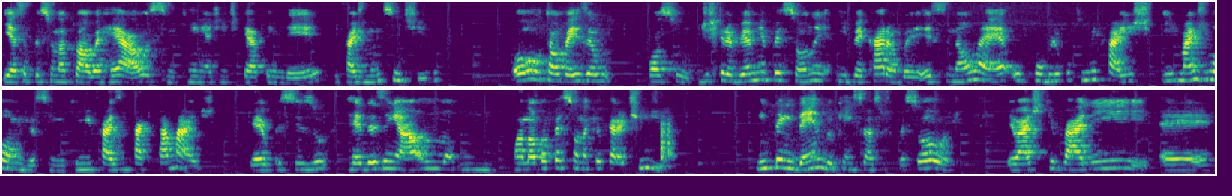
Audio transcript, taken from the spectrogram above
e essa persona atual é real, assim, quem a gente quer atender, e faz muito sentido. Ou talvez eu posso descrever a minha persona e ver, caramba, esse não é o público que me faz ir mais longe, assim, que me faz impactar mais. E aí eu preciso redesenhar uma, nova persona que eu quero atingir. Entendendo quem são essas pessoas, eu acho que vale é,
